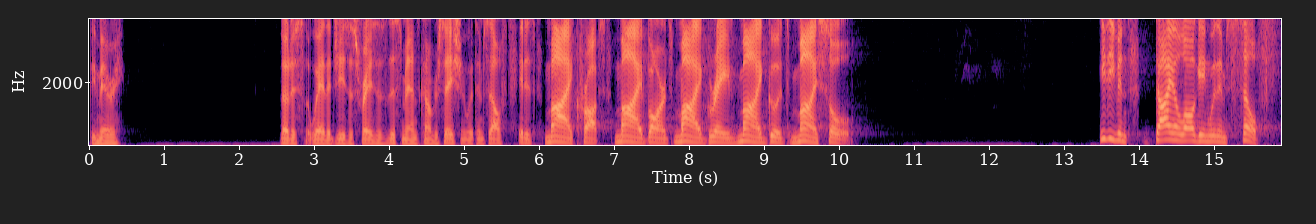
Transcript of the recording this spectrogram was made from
be merry. Notice the way that Jesus phrases this man's conversation with himself. It is my crops, my barns, my grain, my goods, my soul. He's even dialoguing with himself,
